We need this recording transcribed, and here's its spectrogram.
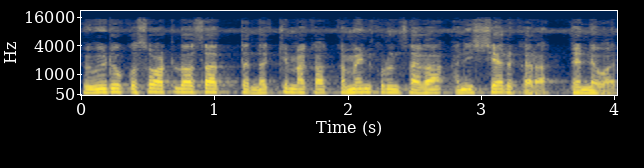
व्हिडिओ कसो वाटलो असात तर नक्की माका कमेंट करून सांगा आणि शेअर करा. धन्यवाद.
